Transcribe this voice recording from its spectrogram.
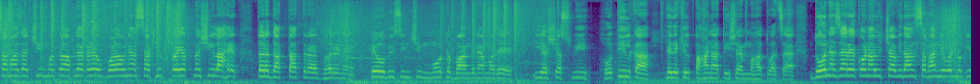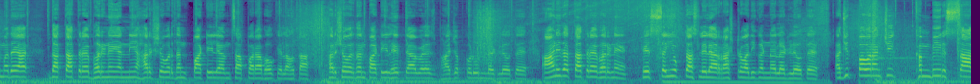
समाजाची मतं आपल्याकडे वळवण्यासाठी प्रयत्नशील आहेत. तर दत्तात्रय भरणे हे ओबीसींची मोठ बांधण्यामध्ये यशस्वी होतील का हे देखील पाहणं अतिशय महत्त्वाचं आहे. दोन हजार एकोणावीसच्या विधानसभा निवडणुकीमध्ये दत्तात्रय भरणे यांनी हर्षवर्धन पाटील यांचा पराभव केला होता. हर्षवर्धन पाटील हे त्यावेळेस भाजपकडून लढले होते. आणि दत्तात्रय भरणे हे संयुक्त असलेल्या राष्ट्रवादीकडनं लढले होते. अजित पवारांची खंबीर साथ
